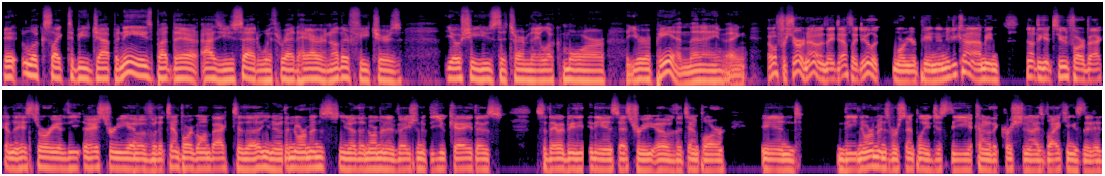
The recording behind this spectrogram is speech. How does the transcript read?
it looks like to be Japanese, but they're, as you said, with red hair and other features. Yoshi used the term they look more European than anything. Oh, for sure. No, they definitely do look more European. And if you kind of, I mean, not to get too far back in the history of the history of the Templar, going back to the, you know, the Normans, you know, the Norman invasion of the UK. Those, so they would be the ancestry of the Templar, and the Normans were simply just the kind of the Christianized Vikings that had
